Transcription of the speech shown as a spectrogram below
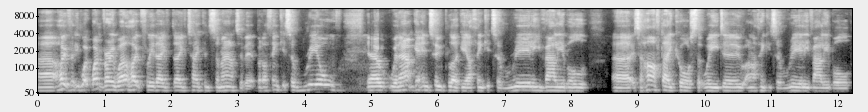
Uh, hopefully, it went went very well. Hopefully, they've they've taken some out of it. But I think it's a real, you know, without getting too pluggy, I think it's a really valuable. Uh, it's a half day course that we do, and I think it's a really valuable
